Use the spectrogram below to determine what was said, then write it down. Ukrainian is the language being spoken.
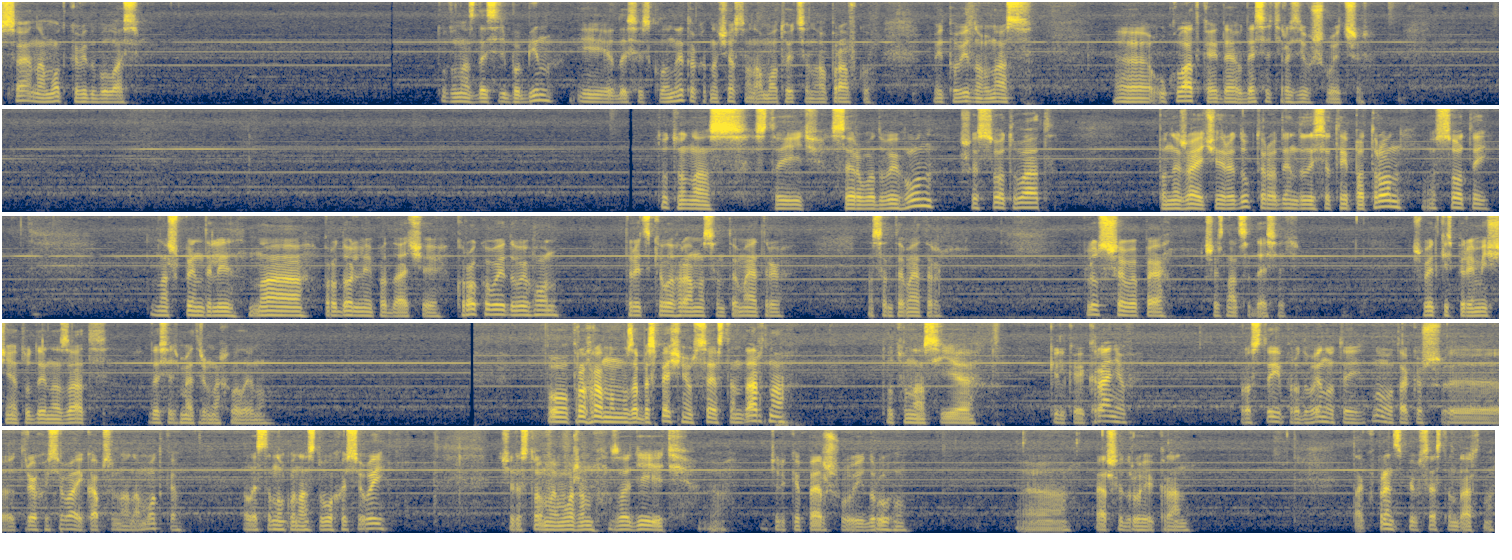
Все, намотка відбулась. Тут у нас 10 бобін і 10 склониток одночасно намотується на оправку. Відповідно, у нас е, укладка йде в 10 разів швидше. Тут у нас стоїть серводвигун 600 Вт, понижаючий редуктор 1 до 10 патрон сотий на шпинделі на продольній подачі кроковий двигун 30 кг на сантиметр, на сантиметр. Плюс ШВП 1610. Швидкість переміщення туди-назад 10 метрів на хвилину. По програмному забезпеченню все стандартно. Тут у нас є кілька екранів. Простий, продвинутий, ну також е, трьохосьова і капсульна намотка. Але станок у нас двохосьовий. Через то ми можемо задіяти е, тільки першу і другу. Е, перший другий екран. Так, в принципі, все стандартно.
